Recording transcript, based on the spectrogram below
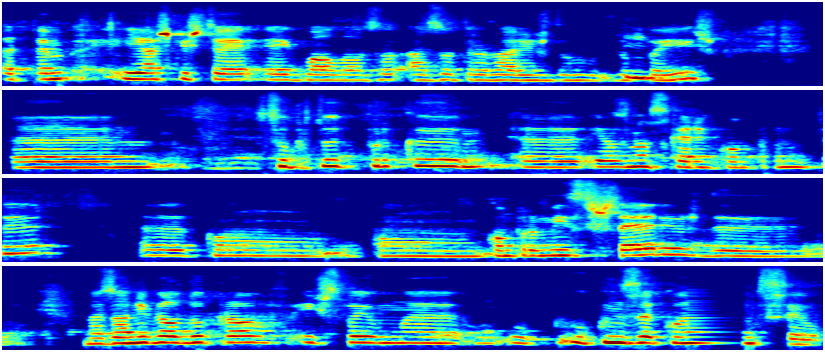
até, e acho que isto é, é igual aos, às outras áreas do, do país, sobretudo porque eles não se querem comprometer uh, com, com, compromissos sérios, de, mas ao nível do PROV isto foi uma, o, o que nos aconteceu.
